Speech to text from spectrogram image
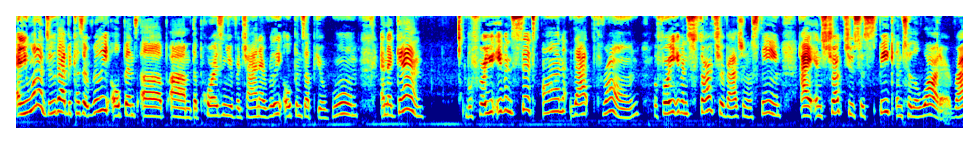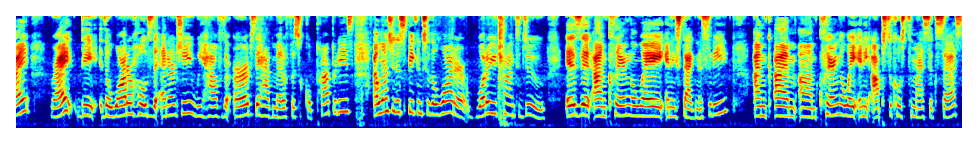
And you want to do that because it really opens up um, the pores in your vagina, it really opens up your womb. And again, before you even sit on that throne, before you even start your vaginal steam, I instruct you to speak into the water, right? Right? The the water holds the energy. We have the herbs. They have metaphysical properties. I want you to speak into the water. What are you trying to do? Is it i'm clearing away any stagnicity i'm i'm um, clearing away any obstacles to my success?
